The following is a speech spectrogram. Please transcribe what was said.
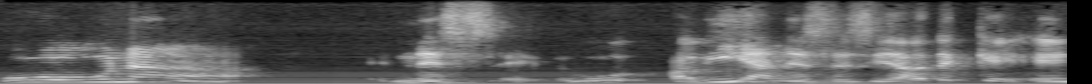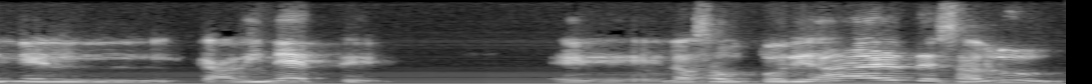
hubo una había necesidad de que en el gabinete las autoridades de salud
